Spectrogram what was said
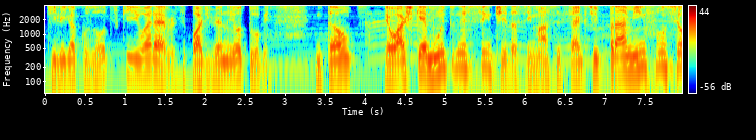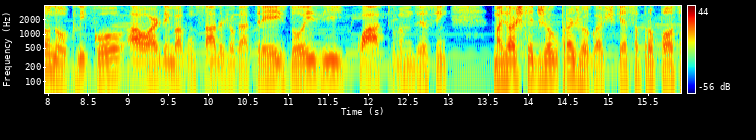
que liga com os outros, que whatever, você pode ver no YouTube. Então, eu acho que é muito nesse sentido, assim, Mass Effect para mim funcionou. Clicou a ordem bagunçada, jogar 3, 2 e 4, vamos dizer assim. Mas eu acho que é de jogo para jogo. Eu acho que essa proposta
